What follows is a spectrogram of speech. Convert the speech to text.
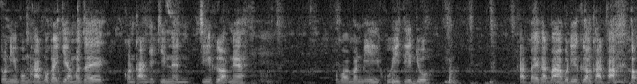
ตัวนี้ผมคัดว่าใครเกี่ยงมาใช้ค่อนข้างจะกินเนี่ยสีเขือบเนี่ยเพราะว่ามันมีขุยติดอยู่ คัดไปคัดมาพอดีเครื่องคัดพังครับ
